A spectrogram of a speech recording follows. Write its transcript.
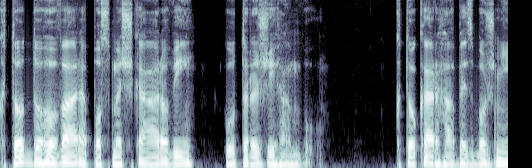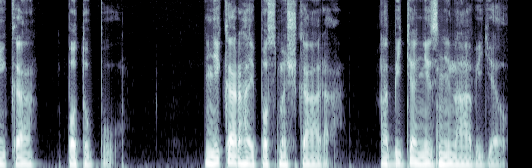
Kto dohovára posmeškárovi, utrži hambu. Kto karhá bezbožníka, potupú. Nekarhaj posmeškára, aby ťa neznenávidel.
